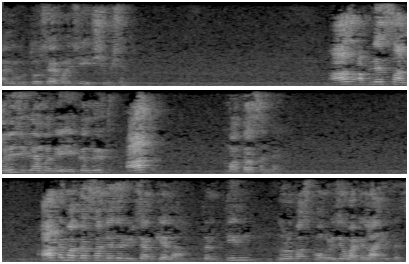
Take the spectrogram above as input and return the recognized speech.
आणि उद्धव साहेबांची शिवसेना. आज आपल्या सांगली जिल्ह्यामध्ये एकंदरीत आठ मतदारसंघ आहेत. आठ मतदारसंघाचा जर विचार केला तर तीन जवळपास काँग्रेसच्या वाटेला आहेतच.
